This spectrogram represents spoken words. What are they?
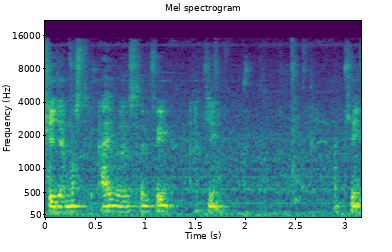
que ya mostré. Ay, ¿dónde está el fin? Aquí. Aquí.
